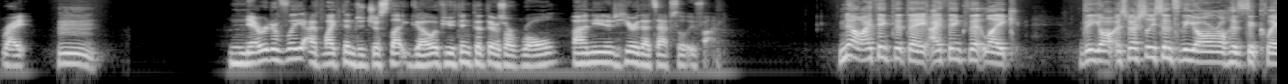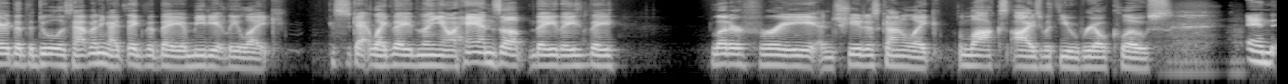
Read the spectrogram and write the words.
right? Hmm. narratively, I'd like them to just let go. If you think that there's a role uh, needed here, that's absolutely fine. No, I think that they. I think that like the especially since the Jarl has declared that the duel is happening. I think that they immediately like scat like they, they you know hands up. They they they let her free, and she just kind of like locks eyes with you real close. And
